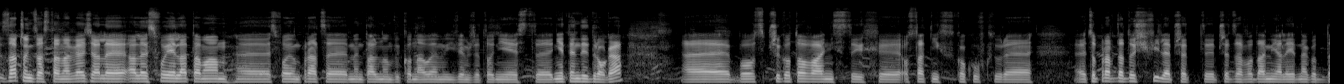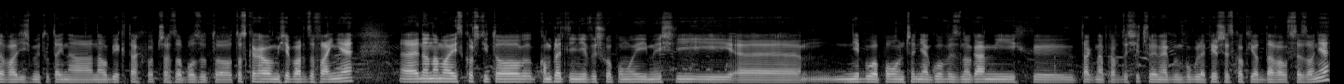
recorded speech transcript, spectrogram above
zacząć zastanawiać, ale, ale swoje lata mam, e, swoją pracę mentalną wykonałem i wiem, że to nie jest nie tędy droga, bo z przygotowań z tych e, ostatnich skoków, które e, co prawda dość chwilę przed, przed zawodami, ale jednak oddawaliśmy tutaj na, na obiektach podczas obozu, to, to skakało mi się bardzo fajnie. E, No, na małej skoczni to kompletnie nie wyszło po mojej myśli i e, nie było połączenia głowy z nogami. Tak naprawdę się czułem, jakbym w ogóle pierwsze skoki oddawał w sezonie.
